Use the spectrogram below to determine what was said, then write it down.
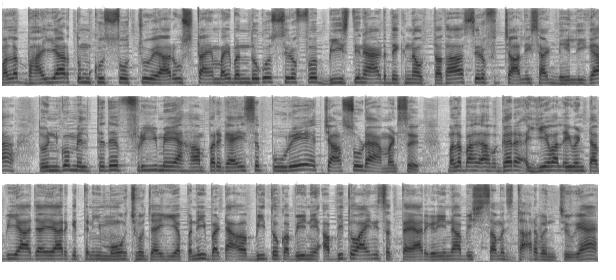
मतलब भाई यार तुम खुद सोचो यार, उस टाइम भाई बंदों को सिर्फ़ 20 दिन ऐड देखना होता था, सिर्फ़ 40 ऐड डेली का। तो इनको मिलते थे फ्री में यहाँ पर गाइस पूरे 400 डायमंड्स मतलब अगर ये वाला इवेंट अभी आ जाए यार, कितनी मोच हो जाएगी अपनी बट अभी तो कभी नहीं, अभी तो आ ही नहीं सकता यार ग्रीना अभी समझदार बन चुके हैं।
